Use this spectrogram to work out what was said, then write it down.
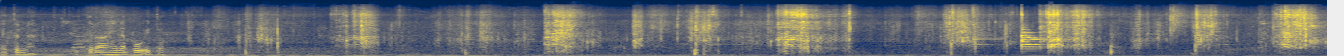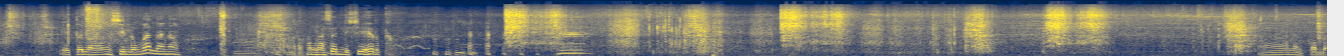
Ito na. Tirahin na po ito. Ito lang ang silungan ano. Para ka nasa disyerto. ah, nagpaba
